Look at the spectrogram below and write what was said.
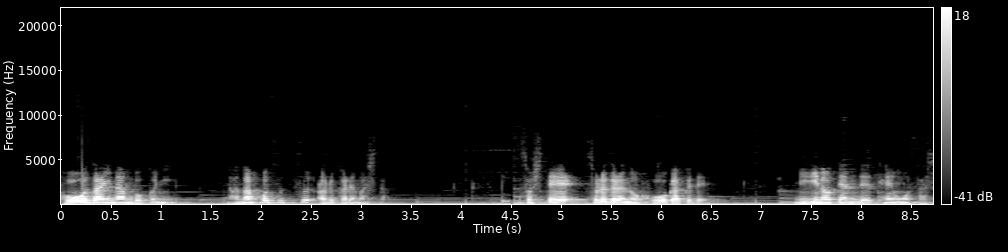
東西南北に7歩ずつ歩かれました。そしてそれぞれの方角で右の天で天を指し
